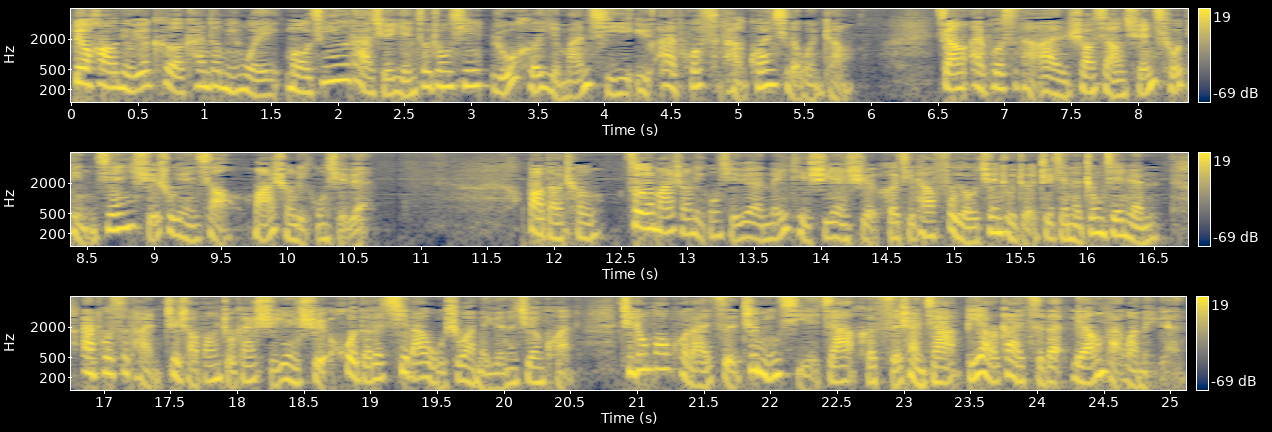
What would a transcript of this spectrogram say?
六号，《纽约客》刊登名为《某精英大学研究中心如何隐瞒其与爱泼斯坦关系》的文章，将爱泼斯坦案烧向全球顶尖学术院校麻省理工学院。报道称，作为麻省理工学院媒体实验室和其他富有捐助者之间的中间人，爱泼斯坦至少帮助该实验室获得了七百五十万美元的捐款，其中包括来自知名企业家和慈善家比尔·盖茨的两百万美元。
